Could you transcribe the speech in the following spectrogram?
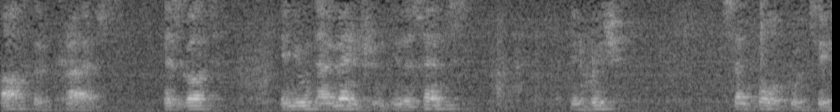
after Christ has got a new dimension in the sense in which St. Paul puts it,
